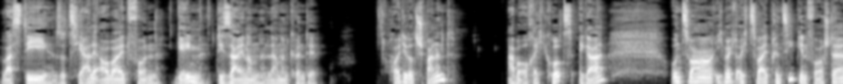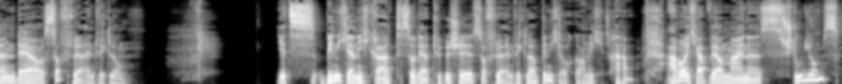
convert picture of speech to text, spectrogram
was die soziale Arbeit von Game Designern lernen könnte. Heute wird's spannend, aber auch recht kurz, egal. Und zwar, ich möchte euch zwei Prinzipien vorstellen der Softwareentwicklung. Jetzt bin ich ja nicht gerade so der typische Softwareentwickler, bin ich auch gar nicht. Aber ich habe während meines Studiums,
